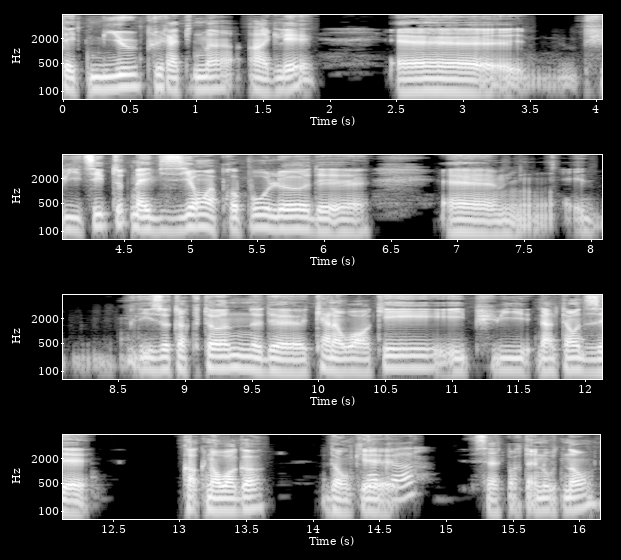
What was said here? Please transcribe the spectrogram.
peut-être mieux, plus rapidement anglais. Euh, puis, tu sais, toute ma vision à propos là, de euh, des Autochtones de Kanawake, et puis, dans le temps, on disait Koknawaga. Donc, euh, ça porte un autre nom.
